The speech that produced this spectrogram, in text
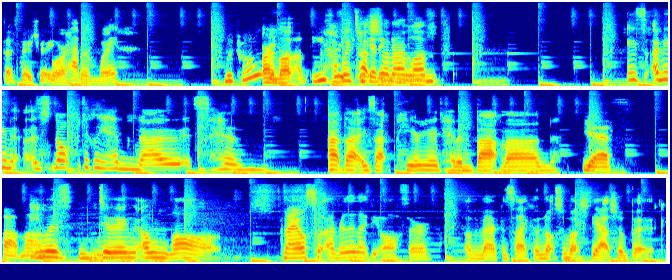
that's very true. Or haven't we? we probably our lo- have. He's have like we touched on a our love? It's. I mean, it's not particularly him now. It's him at that exact period. Him and Batman. Yes. Batman. he was Mhm. doing a lot. And I also I really like the author of American Psycho, not so much the actual book.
